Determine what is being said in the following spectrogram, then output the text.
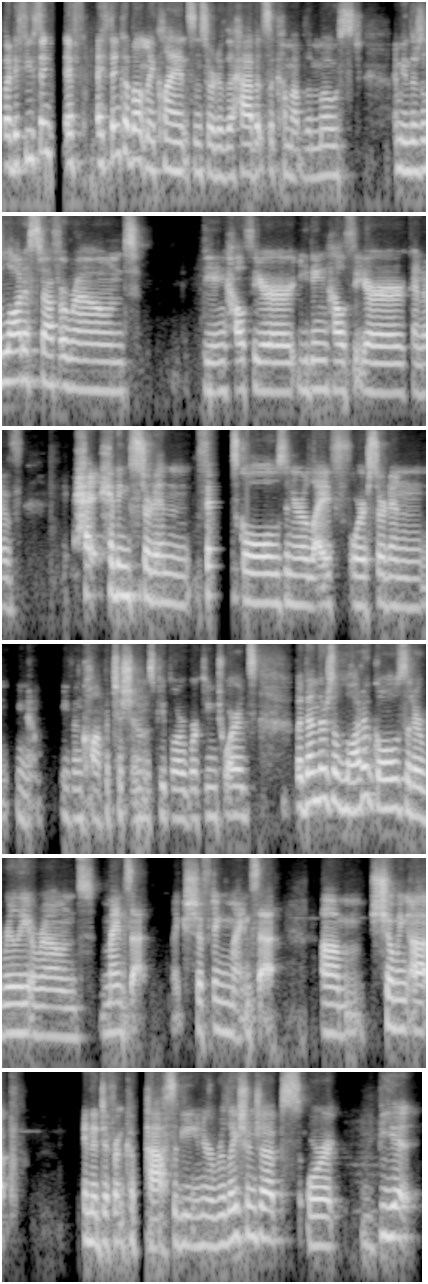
But if you think, if I think about my clients and sort of the habits that come up the most, I mean, there's a lot of stuff around being healthier, eating healthier, kind of hitting certain fitness goals in your life or certain, you know, even competitions people are working towards. But then there's a lot of goals that are really around mindset, like shifting mindset um, showing up in a different capacity in your relationships, or be it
